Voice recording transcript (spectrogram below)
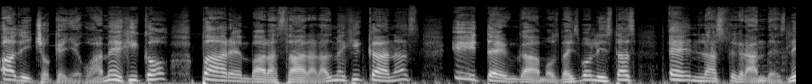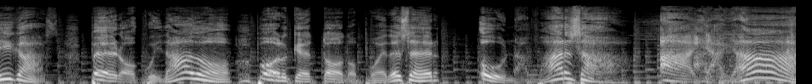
ha dicho que llegó a México para embarazar a las mexicanas y tengamos beisbolistas en las grandes ligas. Pero cuidado, porque todo puede ser una farsa. ¡Ay, ay, ay!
